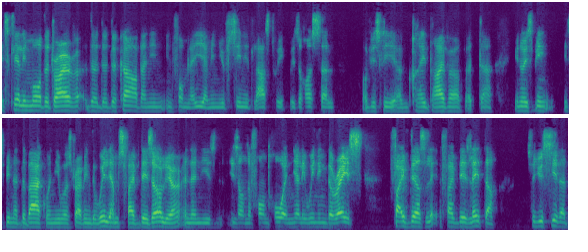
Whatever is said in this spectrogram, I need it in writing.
it's clearly more the driver, the, the, the car than in, in Formula E. I mean, you've seen it last week with Russell, obviously a great driver, but uh, you know, he's been he's been at the back when he was driving the Williams five days earlier, and then he's he's on the front row and nearly winning the race five days five days later. So you see that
